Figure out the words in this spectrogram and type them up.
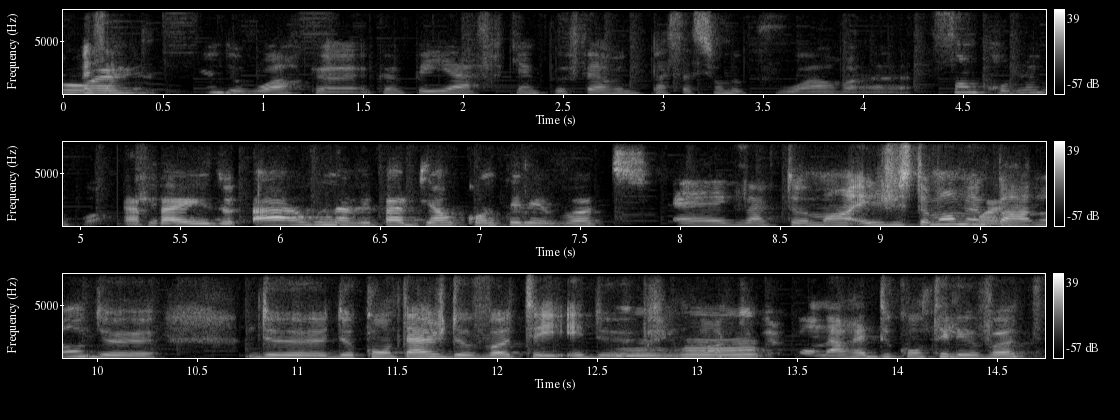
Ouais. De voir qu'un pays africain peut faire une passation de pouvoir euh, sans problème. Quoi. pas eu de Ah, vous n'avez pas bien compté les votes. Exactement. Et justement, même parlant de, de, de, comptage de votes et, de mm on arrête de compter les votes,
